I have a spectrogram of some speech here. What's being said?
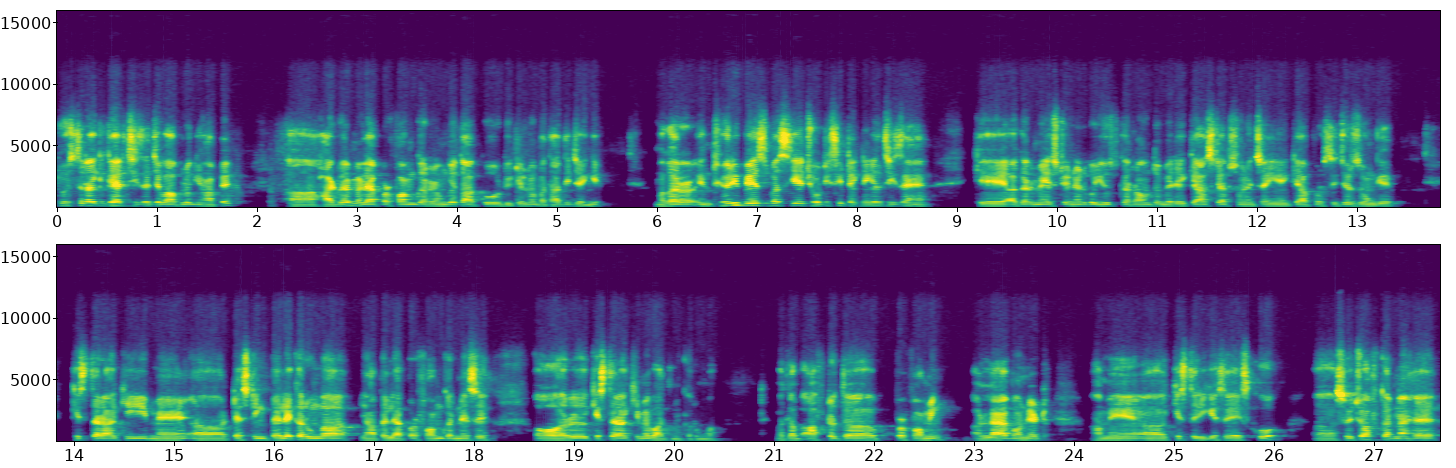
तो इस तरह की गैर चीज़ें जब आप लोग यहाँ पे हार्डवेयर में लैब परफॉर्म कर रहे होंगे तो आपको डिटेल में बता दी जाएँगी। मगर इन थ्योरी बेस बस ये छोटी सी टेक्निकल चीज़ें हैं कि अगर मैं इस ट्रेनर को यूज़ कर रहा हूँ तो मेरे क्या स्टेप्स होने चाहिए, क्या प्रोसीजर्स होंगे, किस तरह की मैं टेस्टिंग पहले करूँगा, यहाँ पे लैब परफॉर्म करने से, और किस तरह की मैं बाद में करूँगा। मतलब after the performing lab on it हमें किस तरीके से इसको स्विच ऑफ़ करना है,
